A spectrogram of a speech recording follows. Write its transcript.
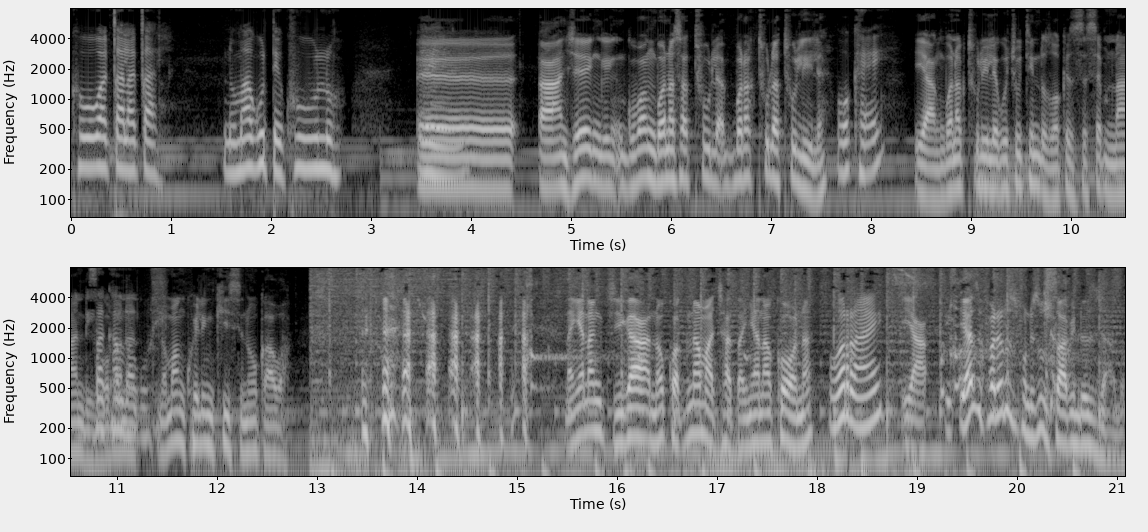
kho kwacalacala noma kude khulu. Eh ah nje ngibona sathula kubona kuthula thulile. Okay. Ya ngibona kuthulile kutsho ukuthi into zonke zisesemnandi noma ngikhwela ngikhisi nogawa nanyana ngijika nokho kunamachatanyana khona. Allright ya yazi kufanele uzifundise uzisaba into ezinjalo.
